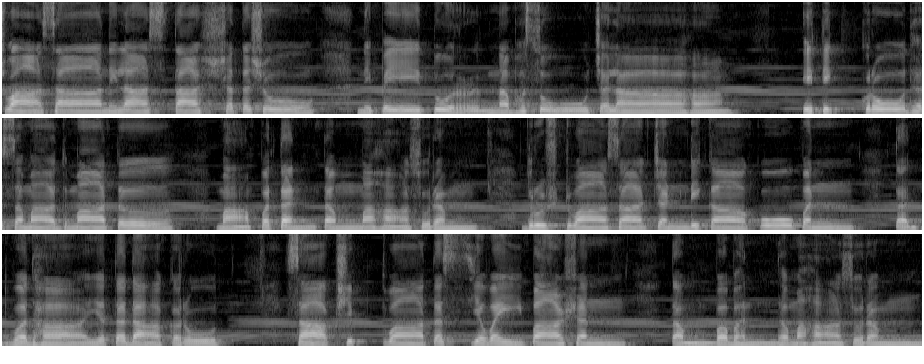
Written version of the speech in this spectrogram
श्वासानिलास्ताः शतशो निपेतुर्नभसोचलाः। इति क्रोधसमाध्मात् मा पतन्तं महासुरं। दृष्ट्वा सा चण्डिका कोपन् तद्वधाय तदाकरोत्। सा क्षिप्त्वा तस्य वै पाशन् तं बबन्धमहासुरं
